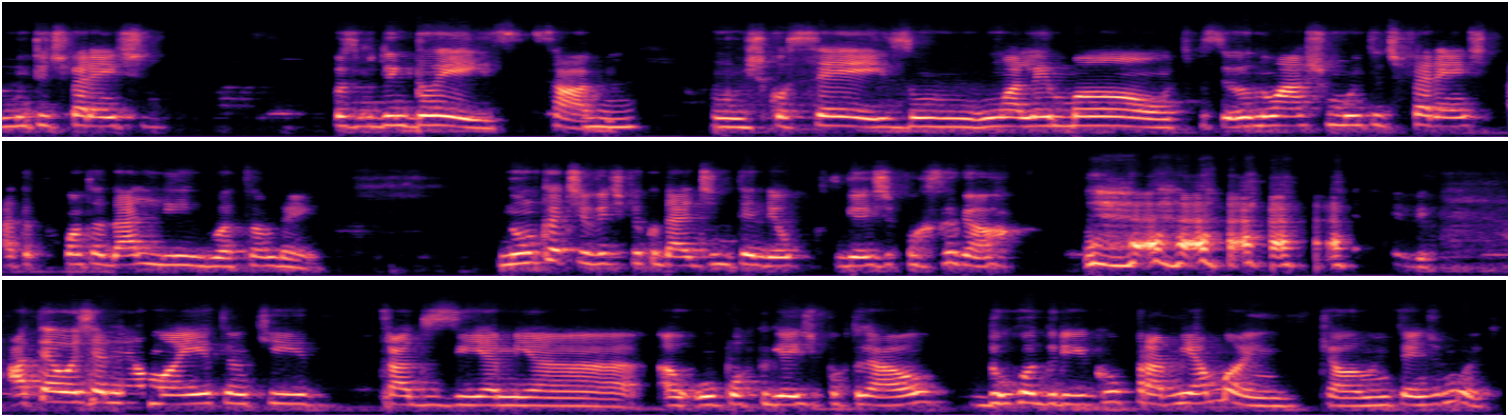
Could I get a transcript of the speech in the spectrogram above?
muito diferente, por exemplo, do inglês, sabe? Uhum. Um escocês, um, um alemão. Tipo assim, eu não acho muito diferente, até por conta da língua também. Nunca tive dificuldade de entender o português de Portugal. Até hoje a minha mãe eu tenho que traduzir a minha, o português de Portugal do Rodrigo para minha mãe, que ela não entende muito.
